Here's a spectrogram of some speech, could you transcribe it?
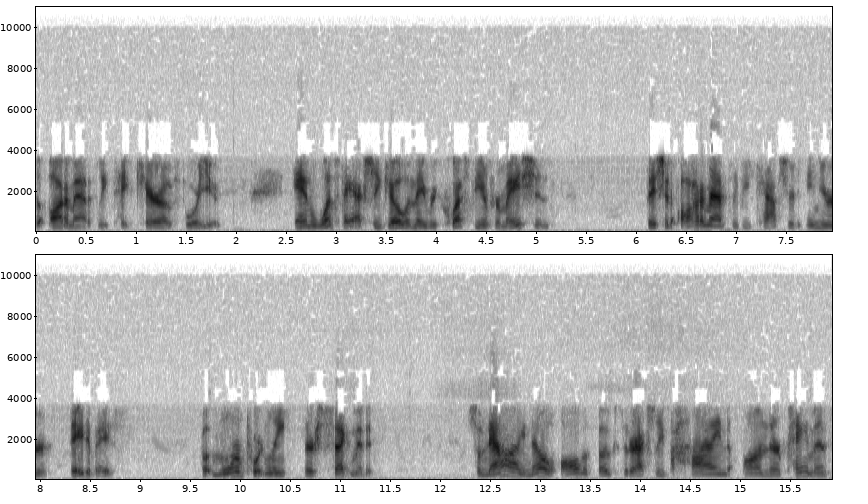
to automatically take care of for you. And once they actually go and they request the information, they should automatically be captured in your database. But more importantly, they're segmented. So now I know all the folks that are actually behind on their payments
